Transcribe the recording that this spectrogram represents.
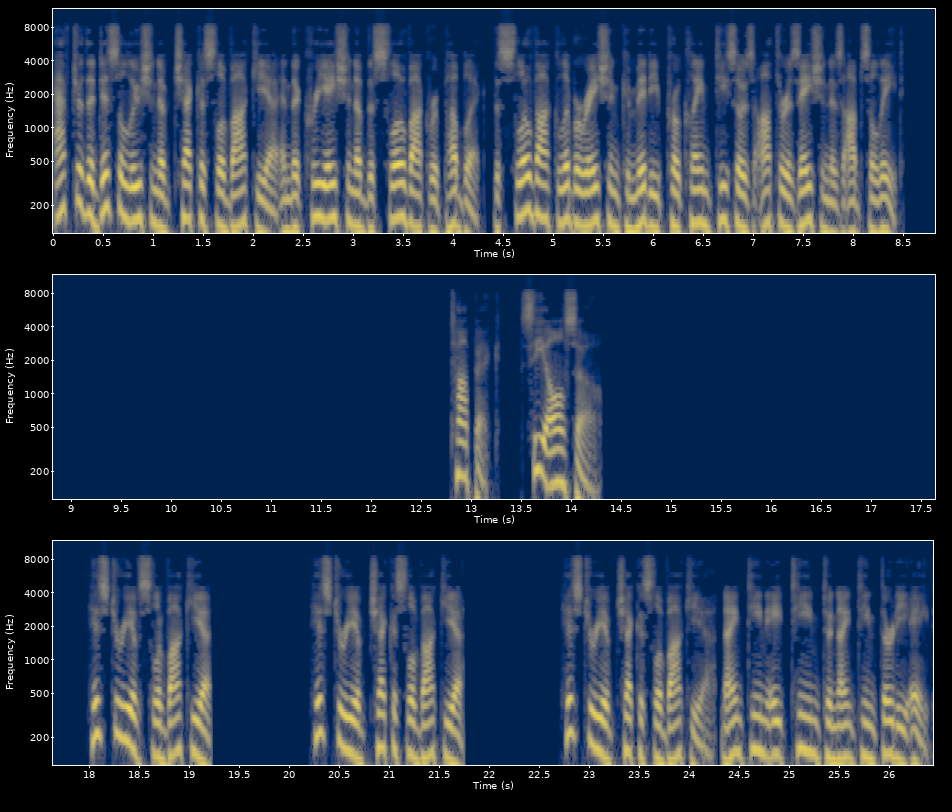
After the dissolution of Czechoslovakia and the creation of the Slovak Republic, the Slovak Liberation Committee proclaimed Tiso's authorization as obsolete. See also History of Slovakia. History of Czechoslovakia. History of Czechoslovakia 1918 to 1938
